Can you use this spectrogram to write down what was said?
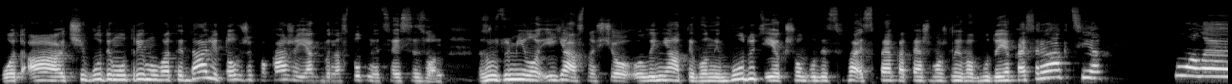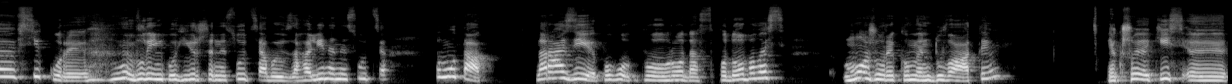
От, а чи будемо утримувати далі, то вже покаже якби наступний цей сезон. Зрозуміло і ясно, що линяти вони будуть, і якщо буде спе- спека, теж можливо буде якась реакція. Ну, але всі кури в линьку гірше несуться або й взагалі не несуться. Тому так, наразі порода сподобалась. Можу рекомендувати. Якщо якісь е,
